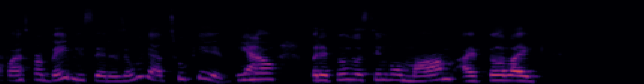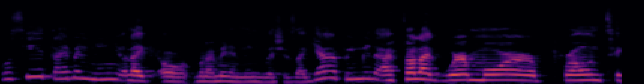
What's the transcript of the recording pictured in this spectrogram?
example, as for babysitters, and we got two kids, you Yeah. know. But if it was a single mom, I feel like, pues sí, tráeme el niño. Like, or what I mean in English is like, yeah, bring me that. I feel like we're more prone to.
